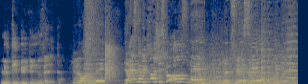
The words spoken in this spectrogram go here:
le début d'une nouvelle étape. Le 11 mai. Il reste avec moi jusqu'au 11 mai. Je suis ici.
